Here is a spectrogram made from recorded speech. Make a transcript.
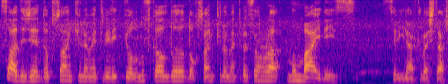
Sadece 90 kilometrelik yolumuz kaldı. 90 kilometre sonra Mumbai'deyiz. Sevgili arkadaşlar.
